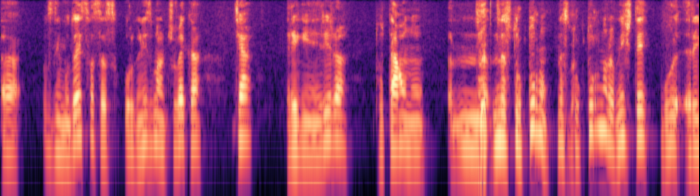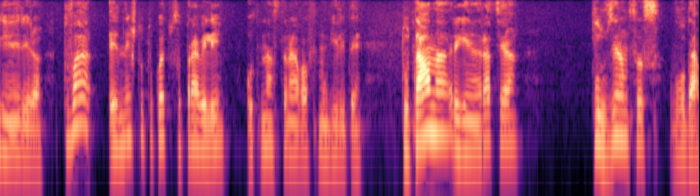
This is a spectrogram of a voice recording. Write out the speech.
а, взаимодейства с организма на човека, тя регенерира тотално на, на структурно, на структурно да. равнище го регенерира. Това е нещото, което са правили от една страна в могилите. Тотална регенерация подозирам с вода.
